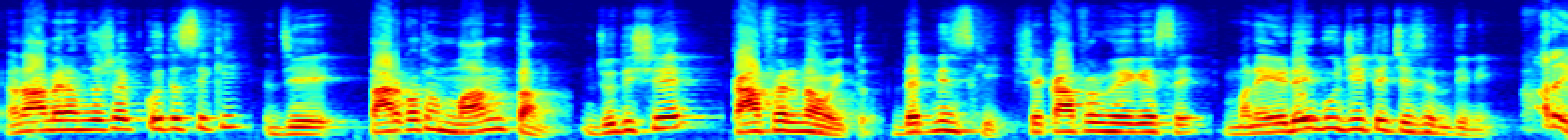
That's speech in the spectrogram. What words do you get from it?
এখন আমির হামজা সাহেব কইতেছে কি? যে তার কথা মানতাম যদি সে কাফের না হইতো। দ্যাট মিন্স কি? সে কাফের হয়ে গেছে। মানে এটাই বুঝিতে চেয়েছেন তিনি। আরে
